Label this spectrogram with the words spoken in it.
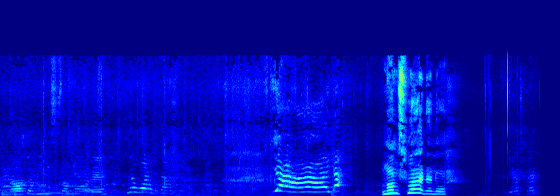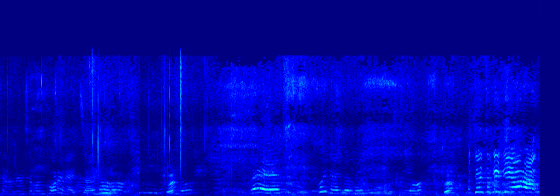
No, ti ho visto, amore. No, guarda. Ya, ya. Non suonano. E aspetta, non ne siamo ancora in mezza, eh. Eh. Attento che qui ora!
